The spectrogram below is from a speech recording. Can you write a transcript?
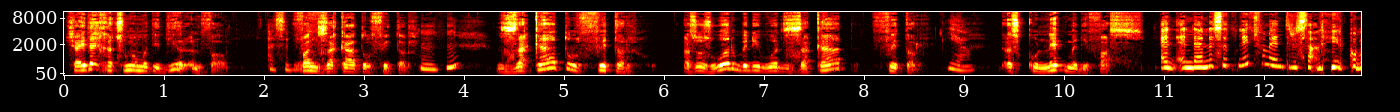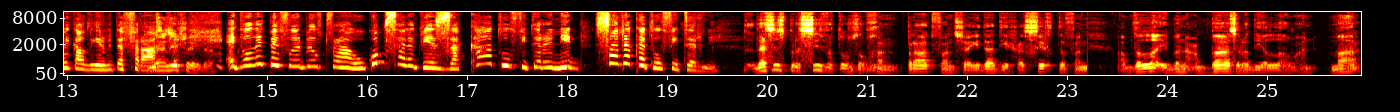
Shaida ek gaan sommer met die deur inval Asseblief. van zakatul fitr. Mm -hmm. Zakatul fitr, as ons hoor by die woord zakat, fitr, Ja. is connect met die vas. En en dan is dit net vir my interessant. Hier kom ek alweer met 'n vraag. Ja, nee, sê dit. Ek wil net byvoorbeeld vra, hoekom sal dit wees zakatul fitr en nie sadaqatul fitr nie? Dit is presies wat ons nog gaan praat van Sayyida die gesigte van Abdullah ibn Abbas radhiyallahu an. Maar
